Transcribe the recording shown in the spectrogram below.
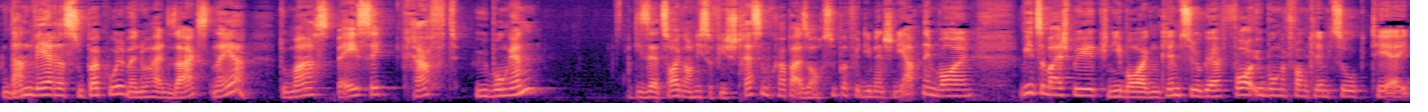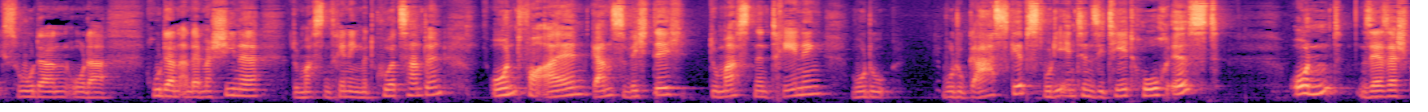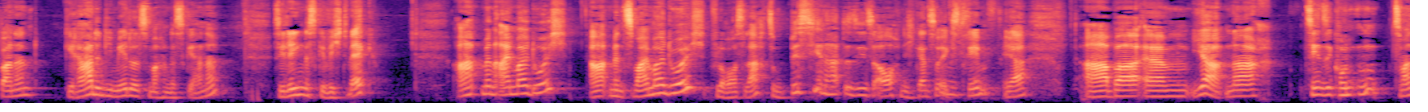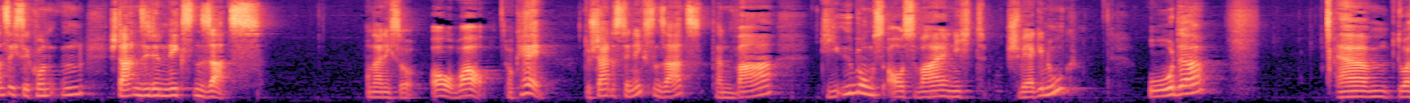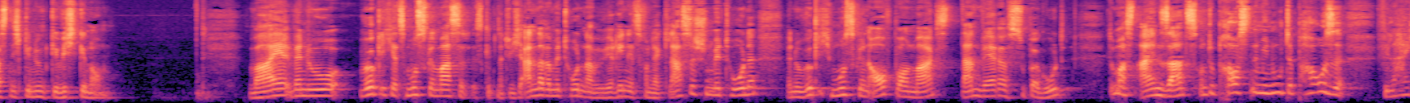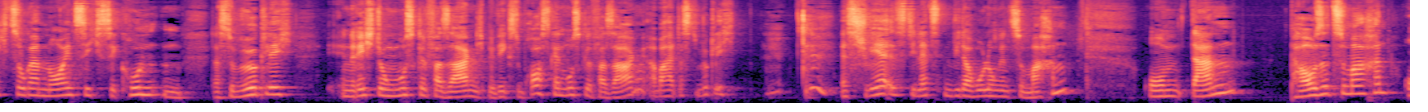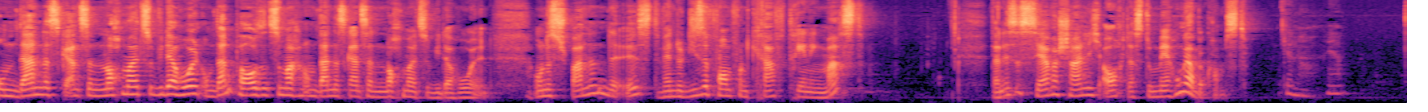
dann wäre es super cool, wenn du halt sagst, naja, du machst Basic Kraftübungen, diese erzeugen auch nicht so viel Stress im Körper, also auch super für die Menschen, die abnehmen wollen, wie zum Beispiel Kniebeugen, Klimmzüge, Vorübungen vom Klimmzug, TRX-Rudern oder Rudern an der Maschine. Du machst ein Training mit Kurzhanteln. Und vor allem ganz wichtig, du machst ein Training, wo du, wo du Gas gibst, wo die Intensität hoch ist. Und sehr, sehr spannend, gerade die Mädels machen das gerne. Sie legen das Gewicht weg, atmen einmal durch, atmen zweimal durch. Florence lacht, so ein bisschen hatte sie es auch, nicht ganz so extrem, ja. Aber ähm, ja, nach 10 Sekunden, 20 Sekunden starten sie den nächsten Satz. Und dann ich so, oh wow, okay, du startest den nächsten Satz, dann war die Übungsauswahl nicht schwer genug oder ähm, du hast nicht genügend Gewicht genommen. Weil wenn du wirklich jetzt Muskelmasse, es gibt natürlich andere Methoden, aber wir reden jetzt von der klassischen Methode, wenn du wirklich Muskeln aufbauen magst, dann wäre es super gut. Du machst einen Satz und du brauchst eine Minute Pause, vielleicht sogar 90 Sekunden, dass du wirklich in Richtung Muskelversagen dich bewegst. Du brauchst kein Muskelversagen, aber halt, dass du wirklich es schwer ist, die letzten Wiederholungen zu machen, um dann Pause zu machen, um dann das Ganze nochmal zu wiederholen, um dann Pause zu machen, um dann das Ganze nochmal zu wiederholen. Und das Spannende ist, wenn du diese Form von Krafttraining machst, dann ist es sehr wahrscheinlich auch, dass du mehr Hunger bekommst. Genau, ja.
